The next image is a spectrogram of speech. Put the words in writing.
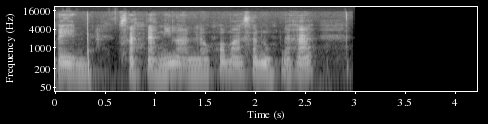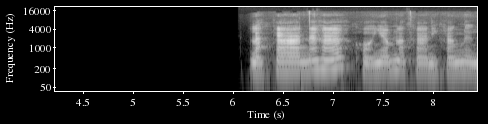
เป็นสัจจนิรันดร์แล้วก็มาสรุปนะคะหลักการนะคะ ขอย้ำหลักการอีกครั้งหนึ่ง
